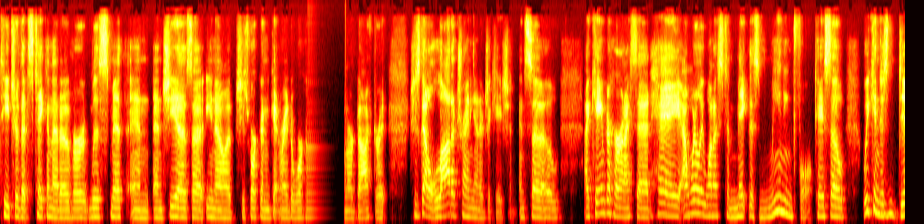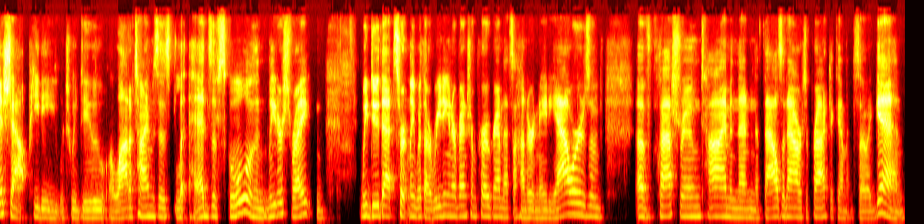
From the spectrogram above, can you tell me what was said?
teacher that's taken that over, Liz Smith, and and she has a you know she's working getting ready to work her doctorate. She's got a lot of training and education. And so I came to her and I said, Hey, I really want us to make this meaningful. Okay. So we can just dish out PD, which we do a lot of times as heads of school and leaders, right? And we do that certainly with our reading intervention program. That's 180 hours of, of classroom time and then a thousand hours of practicum. And so again,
